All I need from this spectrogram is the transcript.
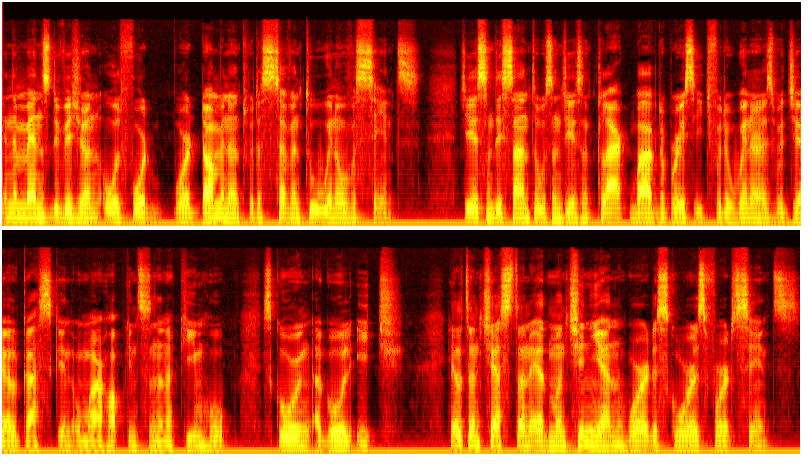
In the men's division, Old Fort were dominant with a 7 2 win over Saints. Jason DeSantos and Jason Clark bagged a brace each for the winners, with Jael Gaskin, Omar Hopkinson, and Akeem Hope scoring a goal each. Hilton Cheston and Edmund Chinian were the scorers for Saints.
